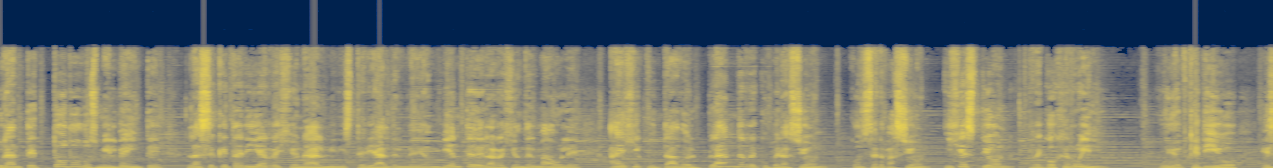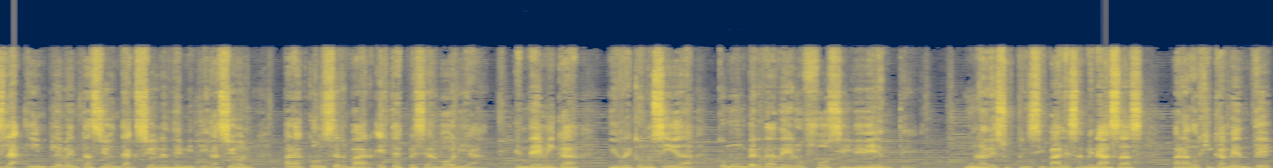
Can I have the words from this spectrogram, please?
Durante todo 2020, la Secretaría Regional Ministerial del Medio Ambiente de la región del Maule ha ejecutado el Plan de Recuperación, Conservación y Gestión Recoge Ruil, cuyo objetivo es la implementación de acciones de mitigación para conservar esta especie arbórea, endémica y reconocida como un verdadero fósil viviente. Una de sus principales amenazas, paradójicamente,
